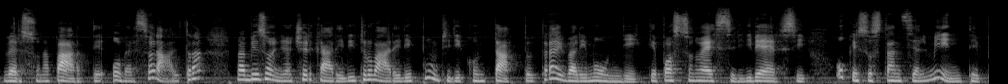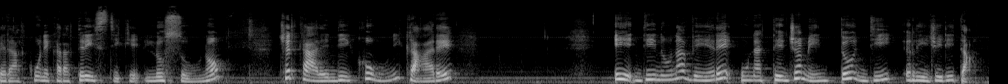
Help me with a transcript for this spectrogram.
verso una parte o verso l'altra, ma bisogna cercare di trovare dei punti di contatto tra i vari mondi che possono essere diversi o che sostanzialmente per alcune caratteristiche lo sono, cercare di comunicare e di non avere un atteggiamento di rigidità.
